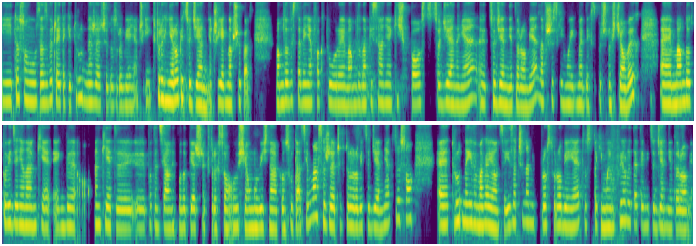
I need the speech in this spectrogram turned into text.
I to są zazwyczaj takie trudne rzeczy do zrobienia, których nie robię codziennie, czyli jak na przykład mam do wystawienia faktury, mam do napisania jakiś post codziennie, y, codziennie to robię na wszystkich moich mediach społecznościowych, e, mam do odpowiedzenia na ankie, jakby ankiety y, potencjalnych podopiecznych, które chcą się umówić na konsultacje, masę rzeczy, które robię codziennie, a które są e, trudne i wymagające. I zaczynam i po prostu robię je, to jest takim moim priorytetem i codziennie to robię.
